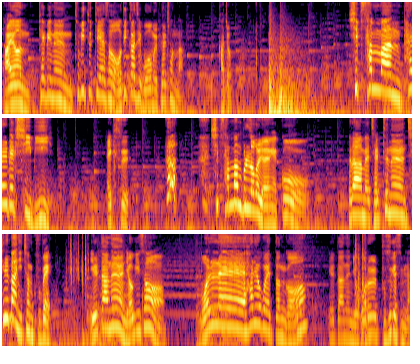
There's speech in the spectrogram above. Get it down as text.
과연 케빈은 투비투티에서 어디까지 모험을 펼쳤나? 가죠. 13만 812 X. 13만 블럭을 여행했고 그 다음에 Z는 7만 2900 일단은 여기서 원래 하려고 했던 거 일단은 요거를 부수겠습니다.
